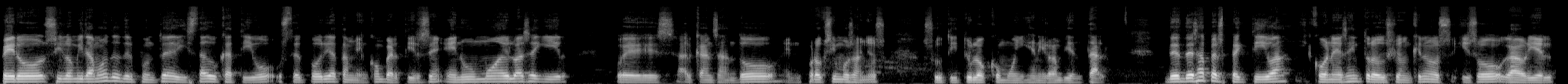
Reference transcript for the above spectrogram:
Pero si lo miramos desde el punto de vista educativo, usted podría también convertirse en un modelo a seguir pues alcanzando en próximos años su título como ingeniero ambiental. Desde esa perspectiva y con esa introducción que nos hizo Gabriel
